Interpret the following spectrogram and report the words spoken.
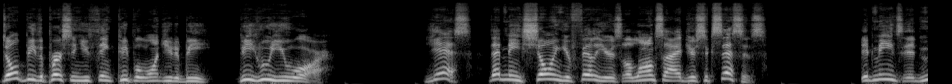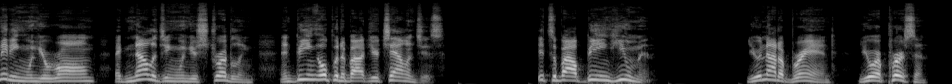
Don't be the person you think people want you to be. Be who you are. Yes, that means showing your failures alongside your successes. It means admitting when you're wrong, acknowledging when you're struggling, and being open about your challenges. It's about being human. You're not a brand, you're a person.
